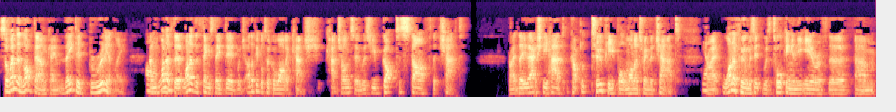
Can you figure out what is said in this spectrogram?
So when the lockdown came, they did brilliantly. Oh, and one of the, one of the things they did, which other people took a while to catch, catch onto was you've got to staff the chat. Right? They actually had a couple, two people monitoring the chat Yep. right? One of whom was it was talking in the ear of the um,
